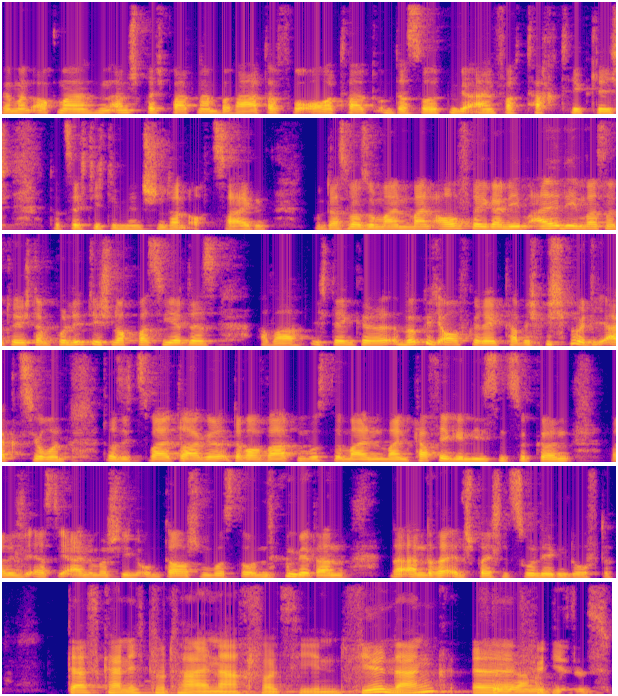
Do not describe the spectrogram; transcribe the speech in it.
wenn man auch mal einen Ansprechpartner, einen Berater vor Ort hat. Und das sollten wir einfach tagtäglich tatsächlich den Menschen dann auch zeigen. Und das war so mein, mein Aufreger, neben all dem, was natürlich dann politisch noch passiert ist. Aber ich denke, wirklich aufgeregt habe ich mich über die Aktion, dass ich zwei Tage darauf warten musste, meinen, meinen Kaffee genießen zu können, weil ich erst die eine Maschine umtauschen musste und mir dann eine andere entsprechend zulegen durfte. Das kann ich total nachvollziehen. Vielen Dank äh, für dieses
